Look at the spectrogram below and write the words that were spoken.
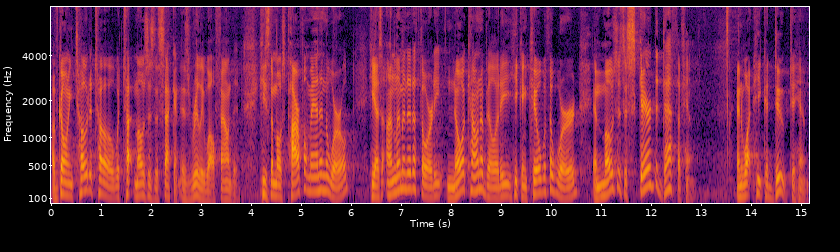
of going toe to toe with Ramses II is really well founded. He's the most powerful man in the world. He has unlimited authority, no accountability. He can kill with a word. And Moses is scared to death of him and what he could do to him.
